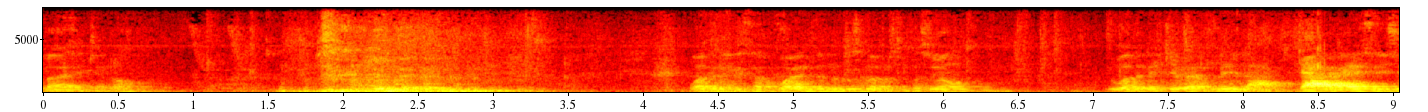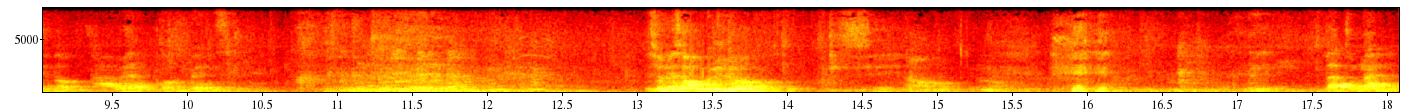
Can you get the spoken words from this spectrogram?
Va a decir que no. Voy a tener que estar 40 minutos en la presentación y voy a tener que verle la cara a ese diciendo, a ver, convénceme. ¿Eso no es aburrido? Sí. No. Date un año.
